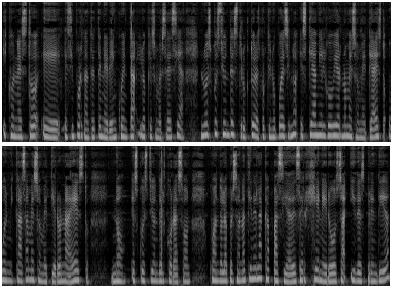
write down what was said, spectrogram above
Y con esto eh, es importante tener en cuenta lo que su merced decía. No es cuestión de estructuras, porque uno puede decir, no, es que a mí el gobierno me somete a esto o en mi casa me sometieron a esto. No, es cuestión del corazón. Cuando la persona tiene la capacidad de ser generosa y desprendida,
